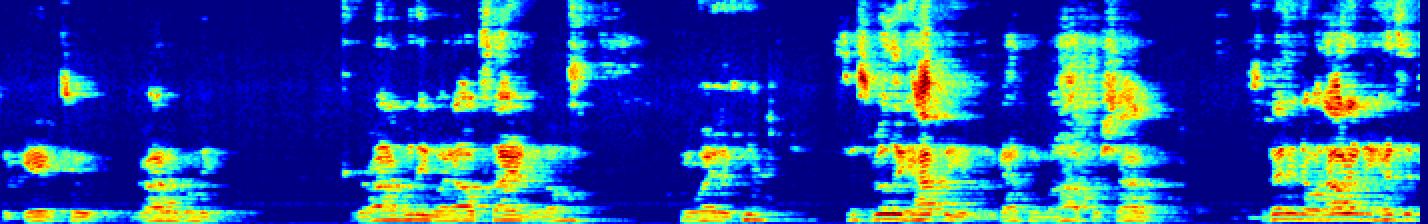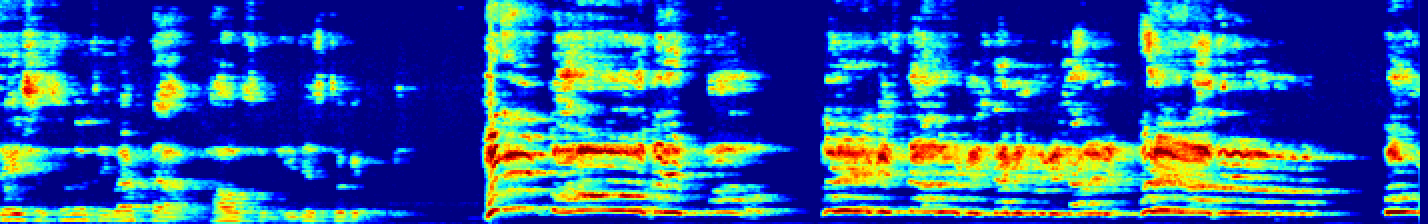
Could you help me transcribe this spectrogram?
He gave to Radha Muni. Radha Muni went outside, you know. He went, he just really happy and he got the Mahaprasada. So then, you know, without any hesitation, as soon as he left the house, you know, he just took it. Boom!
